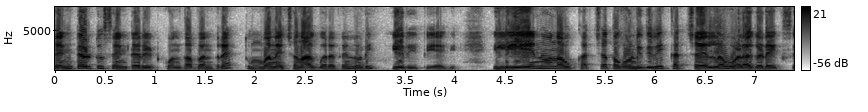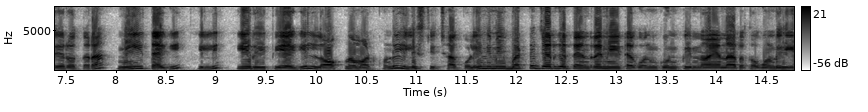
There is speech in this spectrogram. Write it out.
ಸೆಂಟರ್ ಟು ಸೆಂಟರ್ ಇಟ್ಕೊಂತ ಬಂದ್ರೆ ತುಂಬಾನೇ ಚೆನ್ನಾಗಿ ಬರುತ್ತೆ ನೋಡಿ, ಈ ರೀತಿಯಾಗಿ. ಇಲ್ಲಿ ಏನು ನಾವು ಕಚ್ಚಾ ತಗೊಂಡಿದೀವಿ, ಕಚ್ಚಾ ಎಲ್ಲ ಒಳಗಡೆ ಸೇರೋ ತರ ನೀಟಾಗಿ ಇಲ್ಲಿ ಈ ರೀತಿಯಾಗಿ ಲಾಕ್ನ ಮಾಡ್ಕೊಂಡು ಇಲ್ಲಿ ಸ್ಟಿಚ್ ಹಾಕೊಳ್ಳಿ. ನಿಮಗೆ ಬಟ್ಟೆ ಜರುಗತ್ತೆ ಅಂದ್ರೆ ನೀಟಾಗಿ ಒಂದು ಗುಂಪಿನ ಏನಾದ್ರು ತಗೊಂಡು ಈ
